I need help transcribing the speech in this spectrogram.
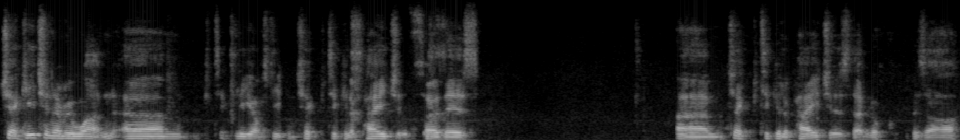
Check each and every one. Um, particularly, obviously, you can check particular pages. So there's um, check particular pages that look bizarre,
